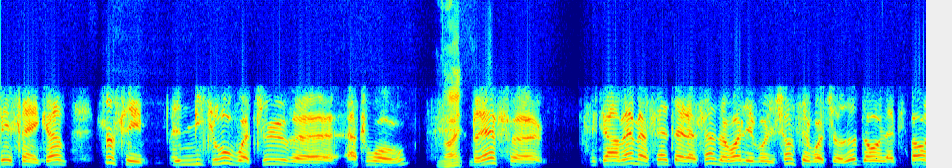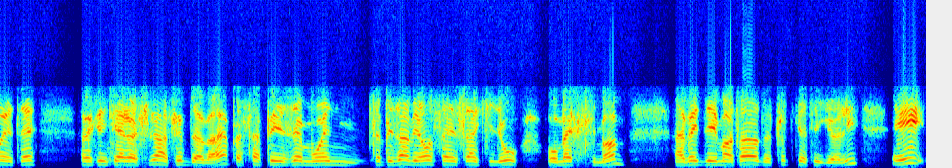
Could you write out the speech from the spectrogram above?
P50. Ça, c'est une micro-voiture euh, à trois roues. Ouais. Bref, euh, c'est quand même assez intéressant de voir l'évolution de ces voitures-là, dont la plupart étaient avec une carrosserie en fibre de verre, parce que ça pesait moins de- ça pesait environ 500 kilos au maximum, avec des moteurs de toutes catégories. Et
